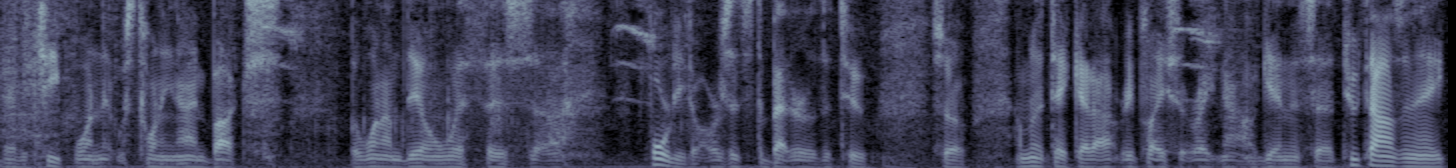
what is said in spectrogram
They have a cheap one that was 29 bucks. The one I'm dealing with is uh, $40. It's the better of the two. So I'm going to take that out replace it right now. Again, it's a 2008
